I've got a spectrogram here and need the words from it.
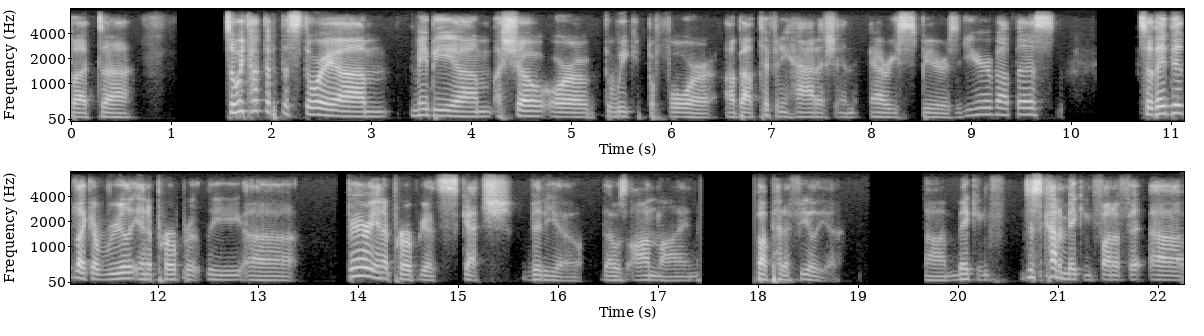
But uh, so we talked about the story um, maybe um, a show or the week before about Tiffany Haddish and Aries Spears. Did you hear about this? So they did like a really inappropriately, uh, very inappropriate sketch video that was online about pedophilia, um, making just kind of making fun of it, uh,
